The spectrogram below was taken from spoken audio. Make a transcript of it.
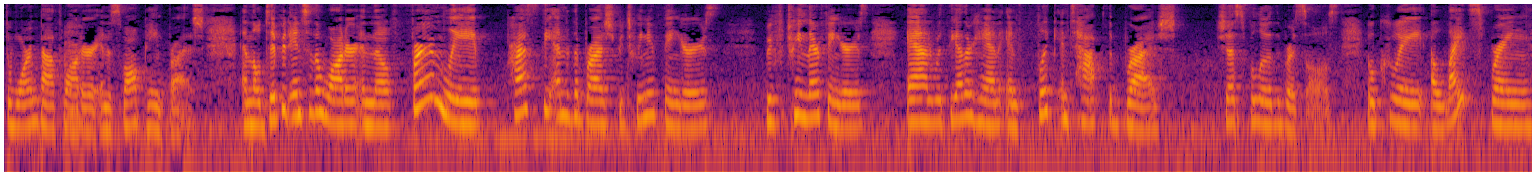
the warm bath water, in a small paintbrush, and they'll dip it into the water and they'll firmly press the end of the brush between your fingers, between their fingers, and with the other hand, and flick and tap the brush just below the bristles. It will create a light spring,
